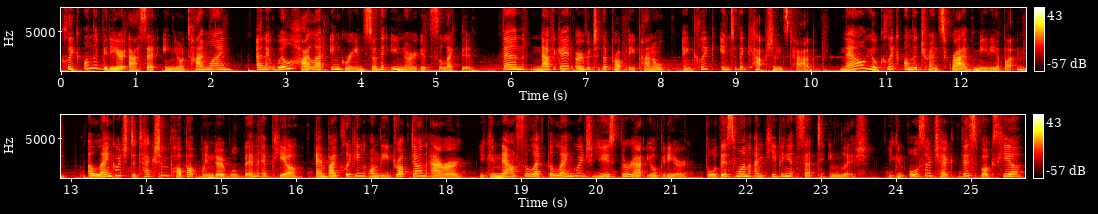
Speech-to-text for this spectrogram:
click on the video asset in your timeline, and it will highlight in green so that you know it's selected. Then navigate over to the property panel and click into the Captions tab. Now you'll click on the Transcribe Media button. A language detection pop-up window will then appear, and by clicking on the drop-down arrow, you can now select the language used throughout your video. For this one, I'm keeping it set to English. You can also check this box here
